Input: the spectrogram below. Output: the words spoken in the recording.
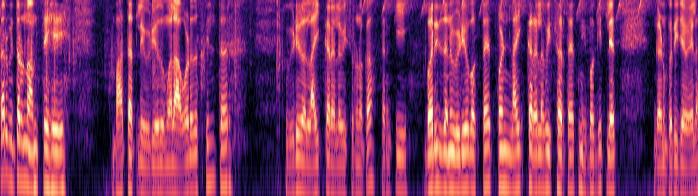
तर मित्रांनो आमचे हे भातातले व्हिडिओ तुम्हाला आवडत असतील तर व्हिडिओला लाईक करायला विसरू नका कारण की बरीच जण व्हिडिओ बघतायत पण लाईक करायला विसरतायत. मी बघितलेत गणपतीच्या वेळेला.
